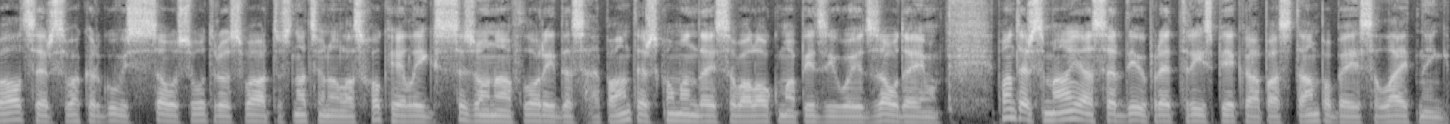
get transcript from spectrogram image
Balcers vakar guvis savus otros vārtus Nacionālās hokeja līgas sezonā Floridas Panthers komandai savā laukumā piedzīvojot zaudējumu. Panthers mājās ar 2-3 piekāpās Tampa Bay's Lightning.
